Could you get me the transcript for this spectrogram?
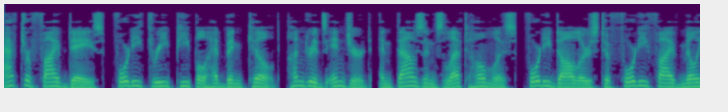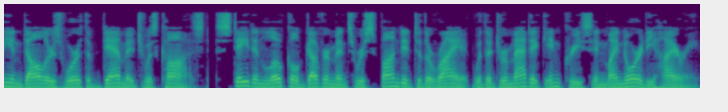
After five days, 43 people had been killed, hundreds injured, and thousands left homeless. $40 to $45 million worth of damage was caused. State and local governments responded to the riot with a dramatic increase in minority hiring.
